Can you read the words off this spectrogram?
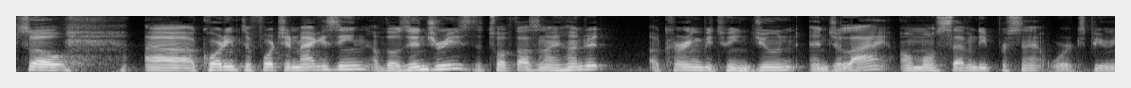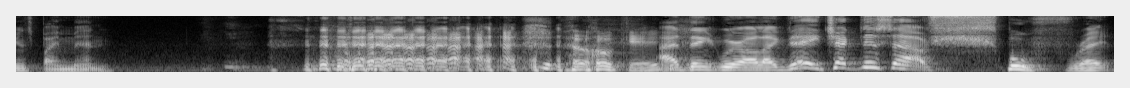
so, uh, according to Fortune magazine, of those injuries, the 12,900 occurring between June and July, almost 70% were experienced by men. okay. I think we're all like, hey, check this out. Shh, poof, right?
